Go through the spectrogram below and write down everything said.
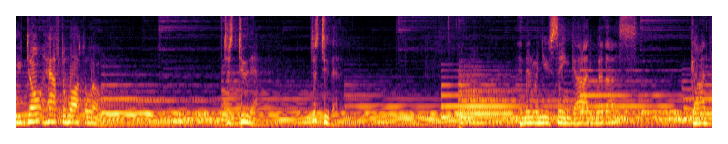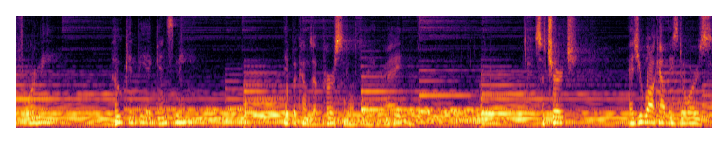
you don't have to walk alone. Just do that. Just do that. And then when you sing God with us, God for me, who can be against me? It becomes a personal thing, right? So, church, as you walk out these doors,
